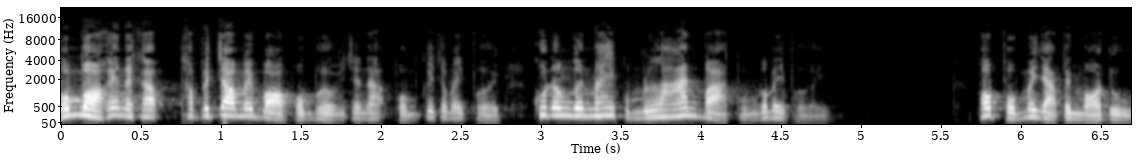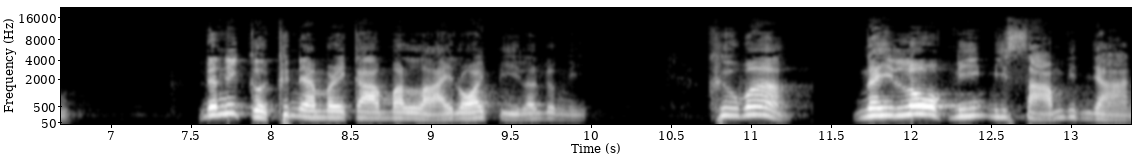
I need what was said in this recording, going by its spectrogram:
ผมบอกให้นะครับ ถ้าพระเจ้าไม่บอกผมเผยพระชนะ ผมก็จะไม่เผย คุณเอาเงินมาให้ผมล้านบาท ผมก็ไม่เผย เพราะผมไม่อยากเป็นหมอดูเรื่องนี้เกิดขึ้นในอเมริกามาหลายร้อยปีแล้วเรื่องนี้ คือว่าในโลกนี้มีสามวิญญาณ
